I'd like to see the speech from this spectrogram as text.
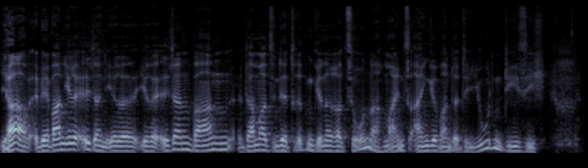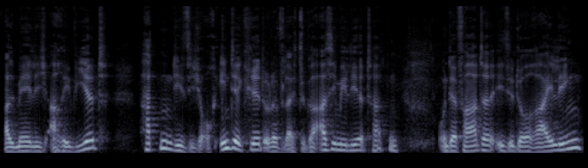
Ja, wer waren Ihre Eltern? Ihre, Ihre Eltern waren damals in der dritten Generation nach Mainz eingewanderte Juden, die sich allmählich arriviert hatten, die sich auch integriert oder vielleicht sogar assimiliert hatten und der Vater Isidor Reiling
